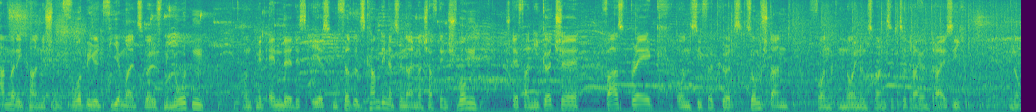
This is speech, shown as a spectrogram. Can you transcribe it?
amerikanischem Vorbild, viermal zwölf Minuten. Und mit Ende des ersten Viertels kam die Nationalmannschaft in Schwung. Stefanie Götze, Fast Break und sie verkürzt zum Stand von 29 zu 33. Noch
